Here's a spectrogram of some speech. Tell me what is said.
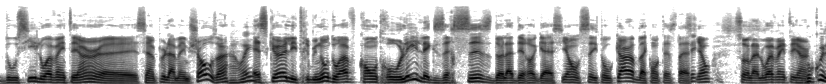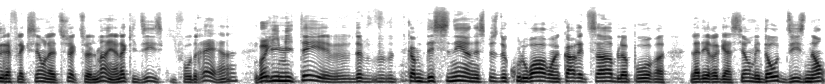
dossier loi 21, euh, c'est un peu la même chose. Hein? Ah oui? Est-ce que les tribunaux doivent contrôler l'exercice de la dérogation? C'est au cœur de la contestation sur la loi 21. Beaucoup de réflexions là-dessus actuellement. Il y en a qui disent qu'il faudrait hein, Oui. limiter, euh, de- comme dessiner un espèce de couloir ou un carré de sable pour euh, la dérogation, mais d'autres disent non,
